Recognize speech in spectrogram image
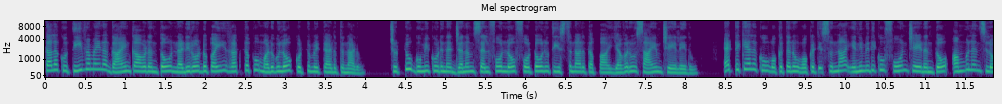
తలకు తీవ్రమైన గాయం కావడంతో నడిరోడ్డుపై రక్తపు మడుగులో కొట్టుమిట్టాడుతున్నాడు. చుట్టూ గుమికూడిన జనం సెల్ఫోన్లో ఫోటోలు తీస్తున్నారు తప్ప ఎవరూ సాయం చేయలేదు. ఎట్టకేలకు ఒకతను ఒకటి సున్నా ఎనిమిదికు ఫోన్ చేయడంతో అంబులెన్స్లో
